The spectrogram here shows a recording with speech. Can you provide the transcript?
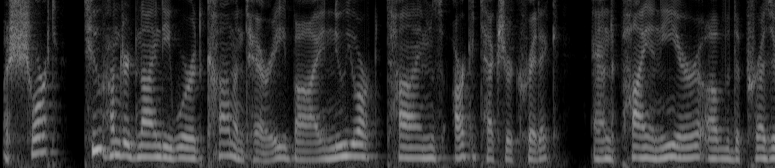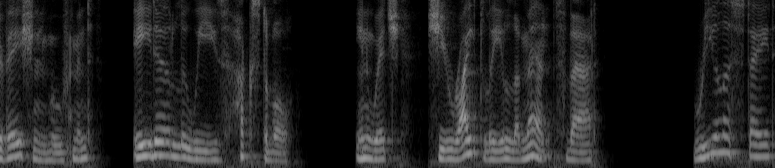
a short 290 word commentary by New York Times architecture critic and pioneer of the preservation movement, Ada Louise Huxtable, in which she rightly laments that real estate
